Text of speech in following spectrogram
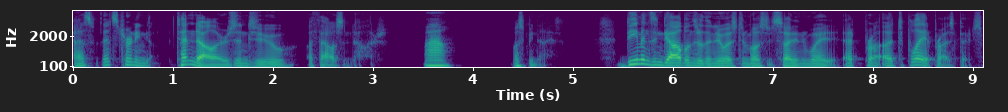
That's that's turning ten dollars into thousand dollars. wow Must be nice. Demons and goblins are the newest and most exciting way at, uh, to play at Prize picks.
